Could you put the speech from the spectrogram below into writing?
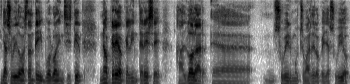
ya ha subido bastante y vuelvo a insistir, no creo que le interese al dólar eh, subir mucho más de lo que ya subió.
